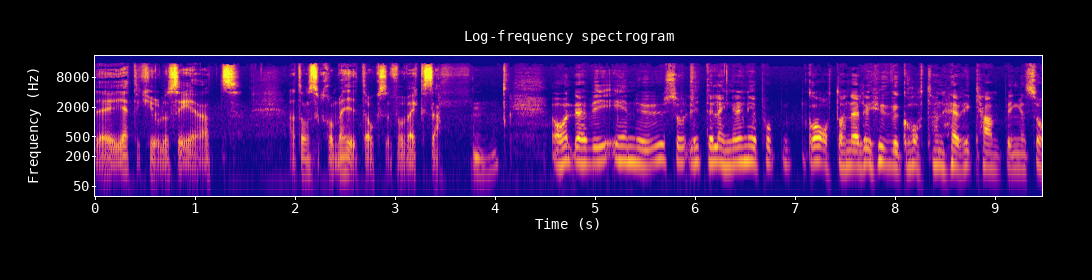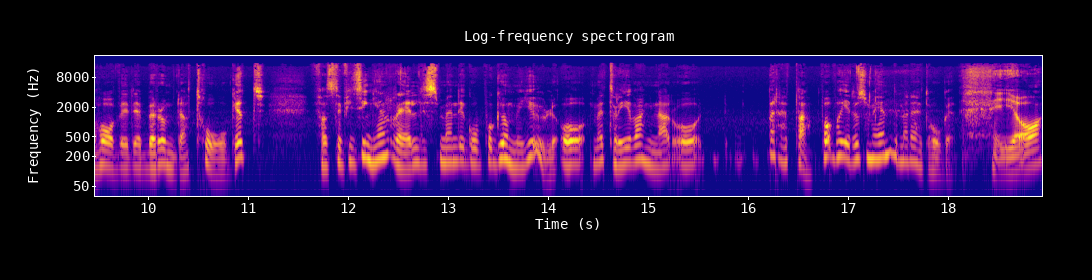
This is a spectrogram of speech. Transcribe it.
det är jättekul att se att, att de som kommer hit också får växa. Mm. Ja, där vi är nu, så lite längre ner på gatan eller huvudgatan här i campingen så har vi det berömda tåget. Fast det finns ingen räls men det går på gummihjul och med tre vagnar. Och berätta, vad, är det som händer med det här tåget? Ja,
